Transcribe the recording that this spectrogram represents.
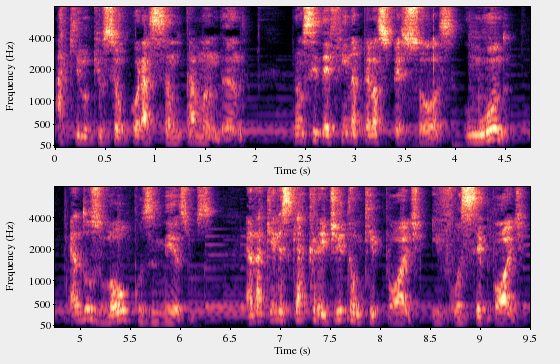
aquilo que o seu coração está mandando. Não se defina pelas pessoas. O mundo é dos loucos mesmos. É daqueles que acreditam que pode e você pode.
